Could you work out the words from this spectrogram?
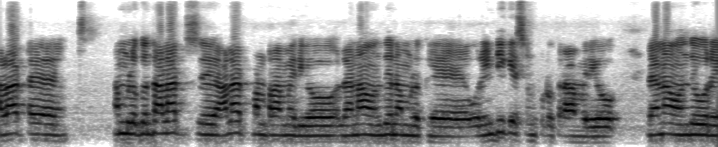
அலாட்டை நம்மளுக்கு வந்து அலர்ட்ஸ் அலர்ட் பண்ணுற மாதிரியோ இல்லைனா வந்து நம்மளுக்கு ஒரு இண்டிகேஷன் கொடுக்குற மாதிரியோ இல்லைன்னா வந்து ஒரு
